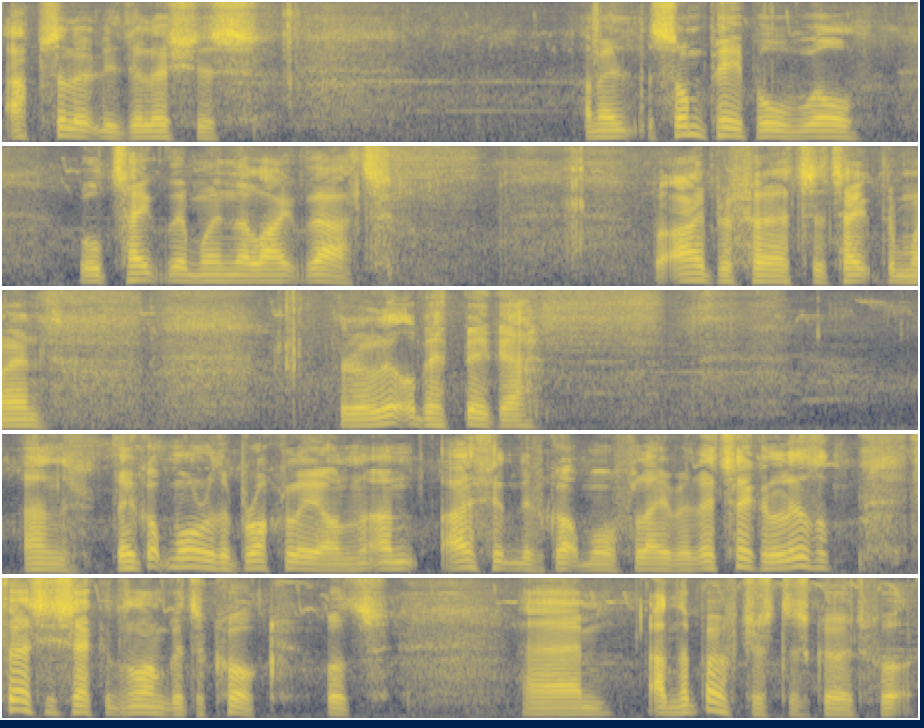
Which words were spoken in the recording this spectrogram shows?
absolutely delicious. I mean, some people will will take them when they're like that, but I prefer to take them when they're a little bit bigger and they've got more of the broccoli on and I think they've got more flavour. They take a little 30 seconds longer to cook but um, and they're both just as good but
